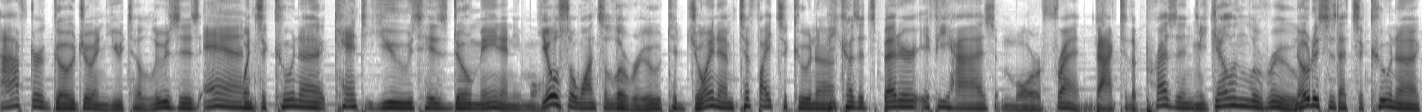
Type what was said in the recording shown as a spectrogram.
after Gojo and Yuta loses and when Sukuna can't use his domain anymore. He also wants LaRue to join him to fight Sukuna because it's better if he has more friends. Back to the present, Miguel and LaRue notices that Sukuna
